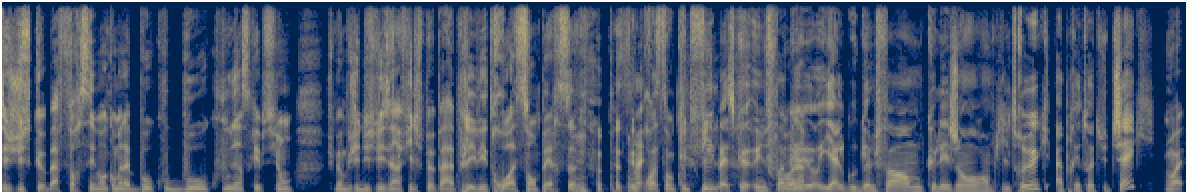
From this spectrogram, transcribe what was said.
c'est juste que, bah, forcément, comme on a beaucoup, beaucoup d'inscriptions, je suis bien obligé d'utiliser un fil. Je peux pas appeler les 300 personnes, passer Mm. Ouais. 300 coups de Oui, fil. parce qu'une fois Voilà. qu'il y a le Google Form, que les gens ont rempli le truc, après, toi, tu check. Ouais.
